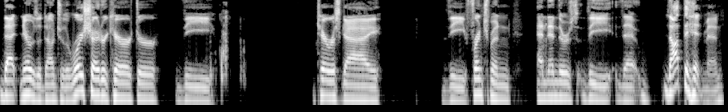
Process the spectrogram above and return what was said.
that narrows it down to the Roy Scheider character, the terrorist guy, the Frenchman, and then there's the the not the hitman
